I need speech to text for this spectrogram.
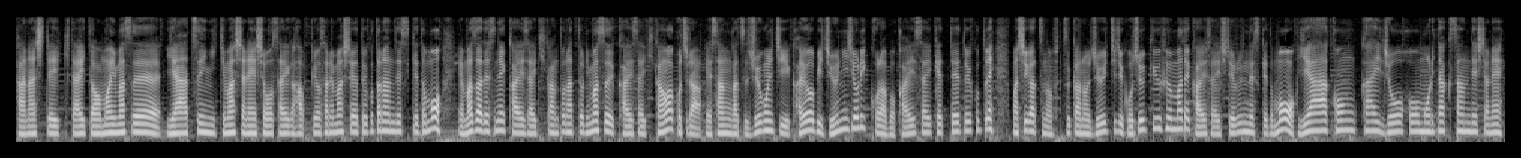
話していきたいと思います。いやー、ついに来ましたね。詳細が発表されましたよということなんですけども、えー、まずはですね、開催期間となっております。開催期間はこちら、えー、3月15日火曜日12時よりコラボ開催決定ということで、まあ、4月の2日の11時59分まで開催してるんですけども、いやー、今回情報盛りだくさんでしたね。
